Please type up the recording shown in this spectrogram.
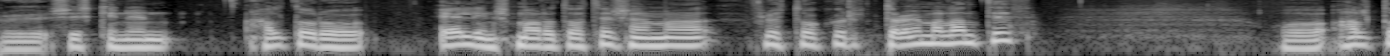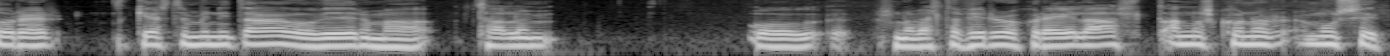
voru sískininn Haldur og Elín Smáradóttir sem að flutta okkur draumalandið. Og Haldur er gestur minn í dag og við erum að tala um og svona velta fyrir okkur eiginlega allt annars konar músík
